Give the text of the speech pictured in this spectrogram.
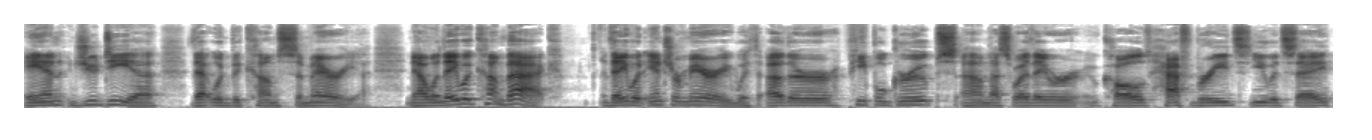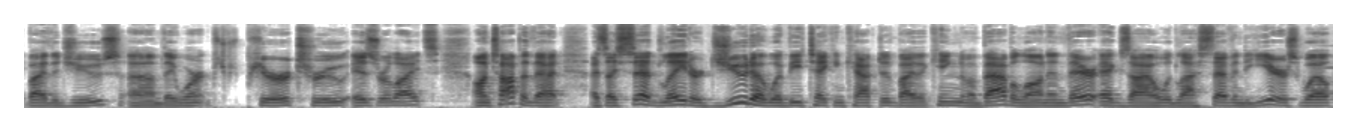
and Judea that would become Samaria. Now, when they would come back, they would intermarry with other people groups. Um, that's why they were called half breeds, you would say, by the Jews. Um, they weren't pure, true Israelites. On top of that, as I said later, Judah would be taken captive by the kingdom of Babylon, and their exile would last 70 years. Well,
